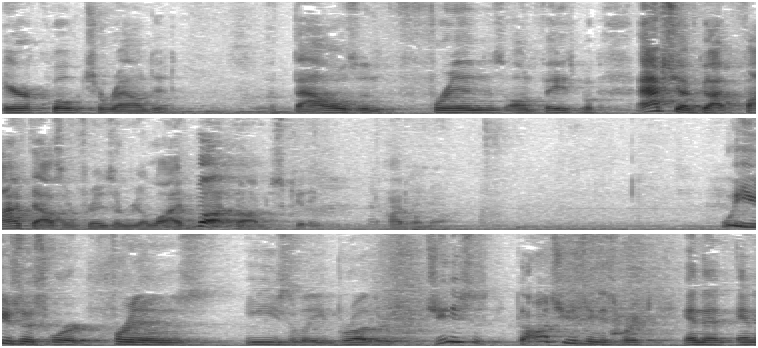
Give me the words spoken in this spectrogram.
air quotes around it? A thousand friends on Facebook? Actually, I've got 5,000 friends in real life, but no, I'm just kidding. I don't know. We use this word friends easily, brothers. Jesus, God's using this word, and in,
